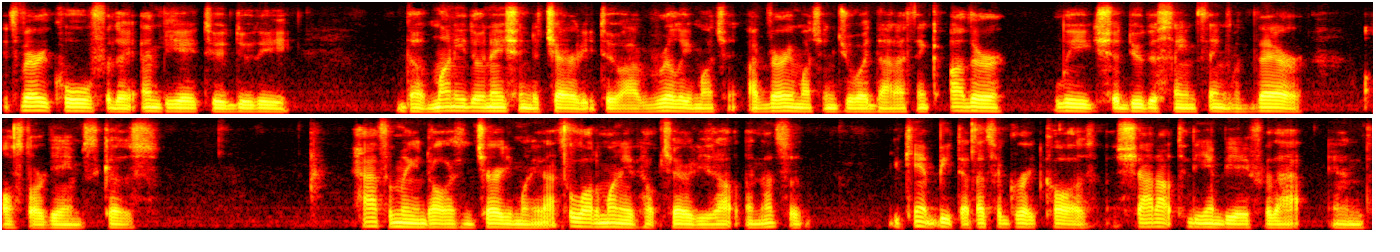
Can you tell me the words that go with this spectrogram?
it's very cool for the NBA to do the the money donation to charity too. I really much I very much enjoyed that. I think other leagues should do the same thing with their All Star games because half a million dollars in charity money that's a lot of money to help charities out, and that's a you can't beat that. That's a great cause. Shout out to the NBA for that and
